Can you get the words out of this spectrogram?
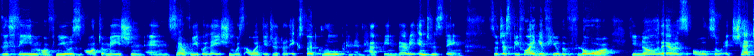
the theme of news automation and self-regulation with our digital expert group, and it had been very interesting. So just before I give you the floor, you know there is also a chat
